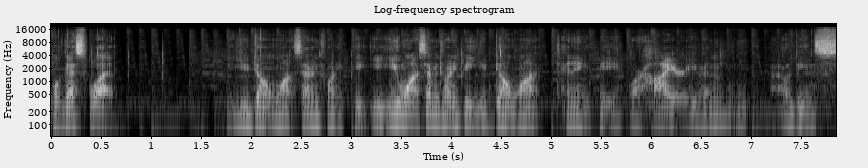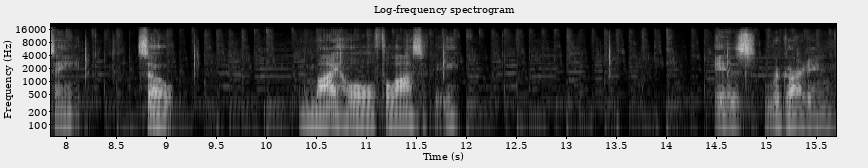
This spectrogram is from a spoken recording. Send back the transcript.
Well, guess what? you don't want 720p. You, you, want 720p. You don't want 1080p or higher even. That would be insane. So my whole philosophy is regarding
